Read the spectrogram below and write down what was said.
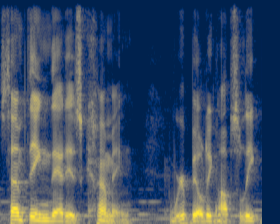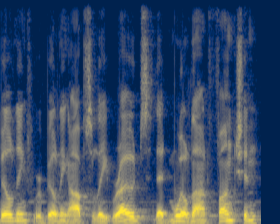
something that is coming, we're building obsolete buildings, we're building obsolete roads that will not function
